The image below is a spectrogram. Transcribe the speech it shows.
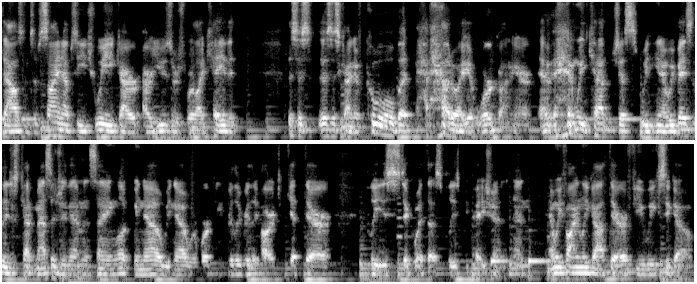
thousands of signups each week, our, our users were like, "Hey, that this is this is kind of cool, but how do I get work on here?" And, and, we kept just we you know we basically just kept messaging them and saying, "Look, we know we know we're working really really hard to get there. Please stick with us. Please be patient." And and we finally got there a few weeks ago,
